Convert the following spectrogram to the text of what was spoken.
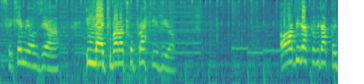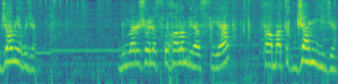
sökemiyoruz ya. İlla ki bana toprak geliyor. Aa bir dakika bir dakika cam yapacağım. Bunları şöyle sokalım biraz suya. Tamam artık cam yiyeceğim.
